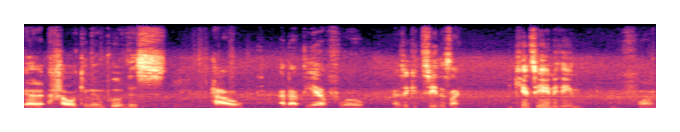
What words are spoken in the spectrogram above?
at how I can improve this, how, about the airflow. As you can see, there's like, you can't see anything in the front.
